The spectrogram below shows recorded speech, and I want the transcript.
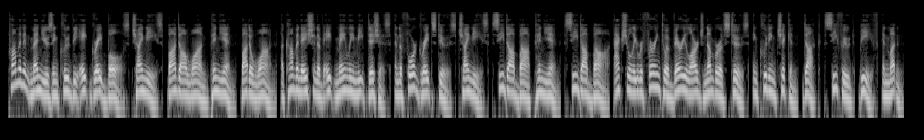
Prominent menus include the Eight Great Bowls Chinese, Ba Da Wan Pinyin, Ba Da Wan, a combination of eight mainly meat dishes, and the Four Great Stews Chinese, Si Da Ba Pinyin, Si Da Ba, actually referring to a very large number of stews, including chicken, duck, seafood, beef, and mutton.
